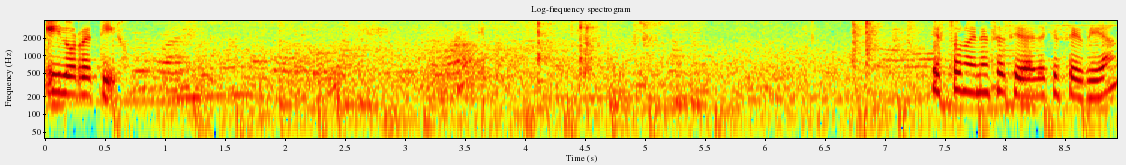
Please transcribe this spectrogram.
Y lo retiro. Esto no hay necesidad de que se vea.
